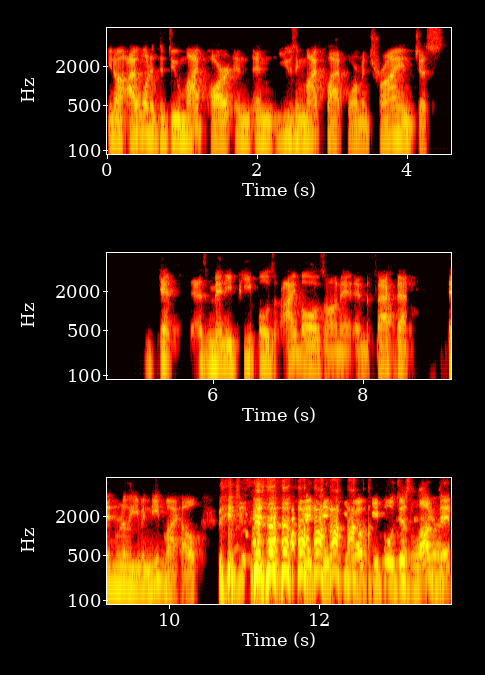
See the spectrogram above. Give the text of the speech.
you know i wanted to do my part and and using my platform and try and just get as many people's eyeballs on it and the fact that didn't really even need my help just- it, it, you know people just loved it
